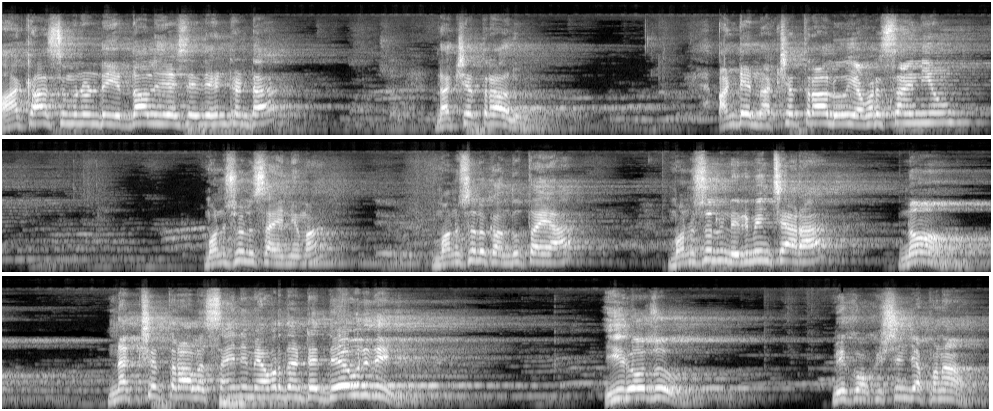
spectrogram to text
ఆకాశం నుండి యుద్ధాలు చేసేది ఏంటంట? నక్షత్రాలు. అంటే నక్షత్రాలు ఎవరి సైన్యం? మనుషుల సైన్యమా? మనుషులకు అందుతాయా? మనుషులు నిర్మించారా? నో. నక్షత్రాల సైన్యం ఎవరిదంటే దేవునిది. ఈరోజు మీకు ఒక విషయం చెప్పనా?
